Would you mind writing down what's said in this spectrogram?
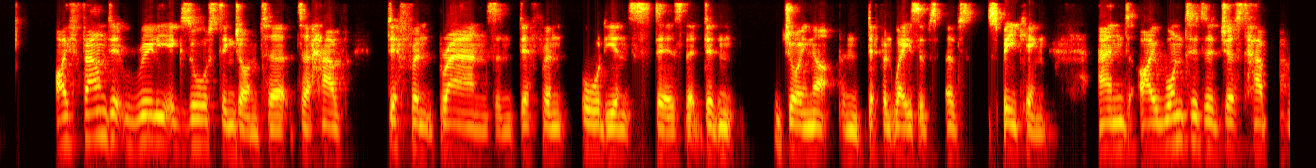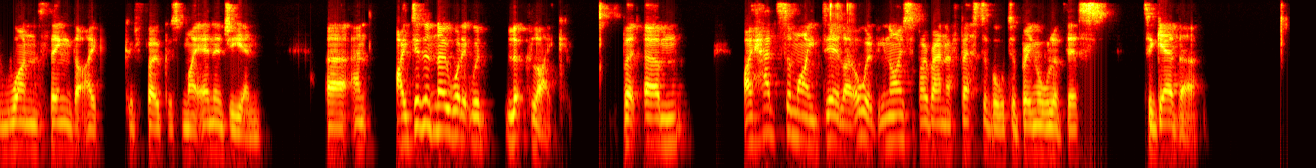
I found it really exhausting, John, to to have different brands and different audiences that didn't join up and different ways of, of speaking. And I wanted to just have one thing that I could focus my energy in. Uh, and I didn't know what it would look like. But um, I had some idea like, oh, it'd be nice if I ran a festival to bring all of this together.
